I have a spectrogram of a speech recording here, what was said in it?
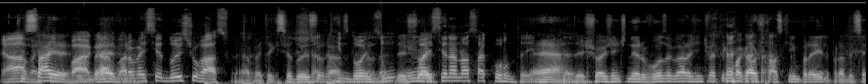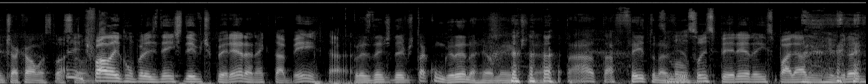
Ah, que vai saia que breve, agora né? vai ser dois churrascos. Ah, vai ter que ser dois churrascos. Tem dois. né? Um, um Deixou vai a- ser na nossa conta aí. É, deixou a gente nervoso, agora a gente vai ter que pagar o churrasquinho pra ele, pra ver se a gente acalma a A situação. gente fala aí com o presidente David Pereira, né, que tá bem, tá... O presidente David tá com grana, realmente, né? Tá, tá feito na As vida. mansões Pereira aí espalhadas em Rio Grande.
